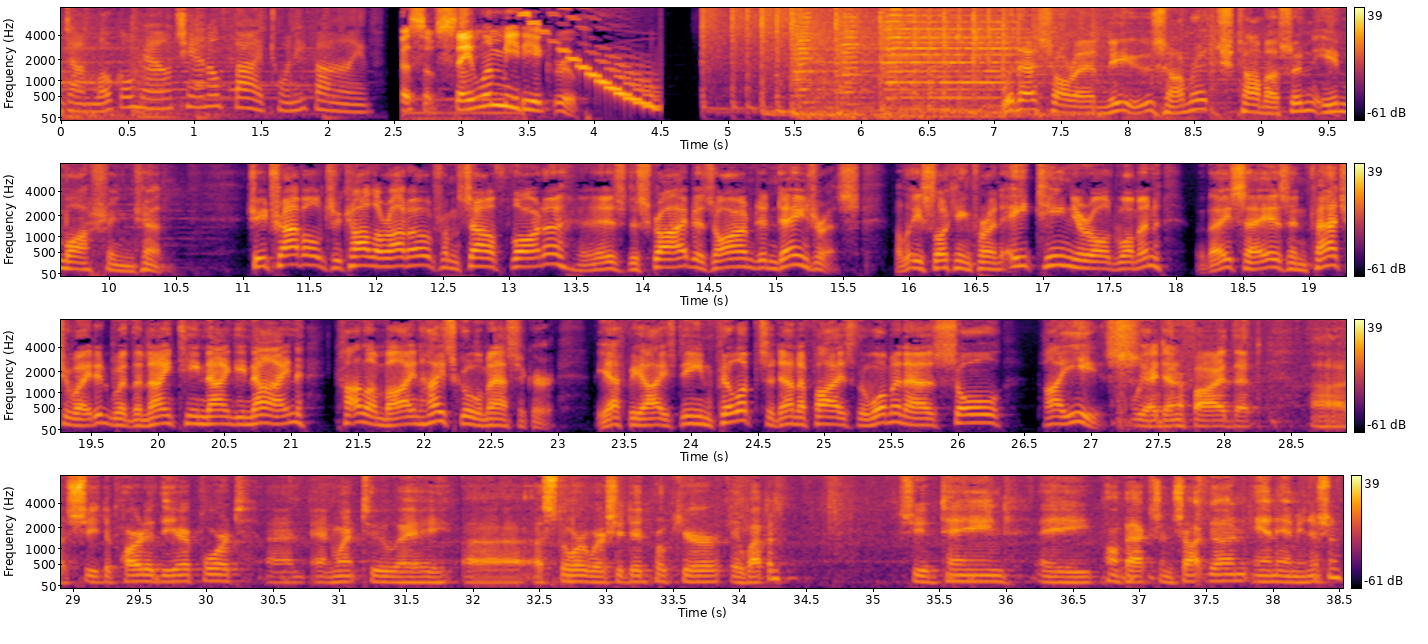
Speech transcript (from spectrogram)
and on Local Now, Channel 525 of Salem Media Group. With SRN News, I'm Rich Thomason in Washington. She traveled to Colorado from South Florida and is described as armed and dangerous. Police looking for an 18 year old woman who they say is infatuated with the 1999 Columbine High School massacre. The FBI's Dean Phillips identifies the woman as Sol Pais. We identified that uh, she departed the airport and, and went to a, uh, a store where she did procure a weapon. She obtained a pump action shotgun and ammunition.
